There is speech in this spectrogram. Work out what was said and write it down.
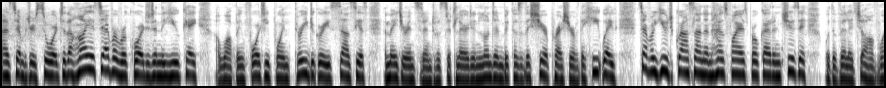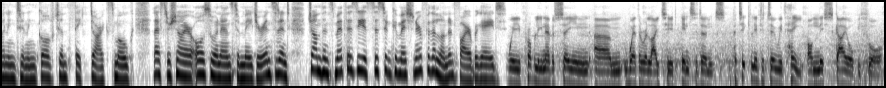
As temperatures soared to the highest ever recorded in the UK, a whopping 40.3 degrees Celsius. A major incident was declared in London because of the sheer pressure of the heatwave. Several huge grassland and house fires broke out on Tuesday, with the village of Wennington engulfed in thick, dark smoke. Leicestershire also announced a major incident. Jonathan Smith is the Assistant Commissioner for the London Fire Brigade. We've probably never seen um, weather related incidents, particularly to do with heat, on this scale before,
